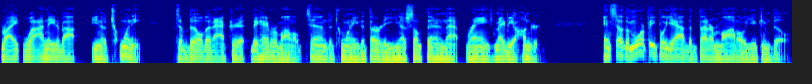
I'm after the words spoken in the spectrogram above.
right? Well, I need about, you know, 20 to build an accurate behavior model, 10 to 20 to 30, you know, something in that range, maybe 100. And so the more people you have, the better model you can build.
